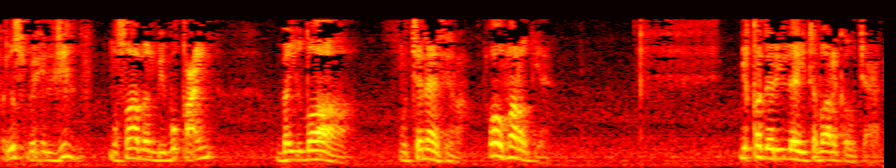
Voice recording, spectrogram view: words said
فيصبح الجلد مصابا ببقع بيضاء متناثرة. هو مرض يعني. بقدر الله تبارك وتعالى.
